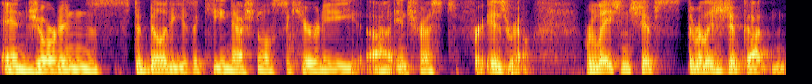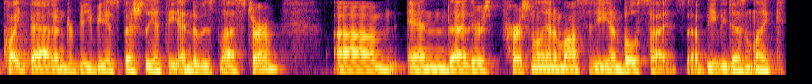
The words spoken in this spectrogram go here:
And Jordan's stability is a key national security uh, interest for Israel. Relationships, the relationship got quite bad under Bibi, especially at the end of his last term. Um, and uh, there's personal animosity on both sides. Uh, Bibi doesn't like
